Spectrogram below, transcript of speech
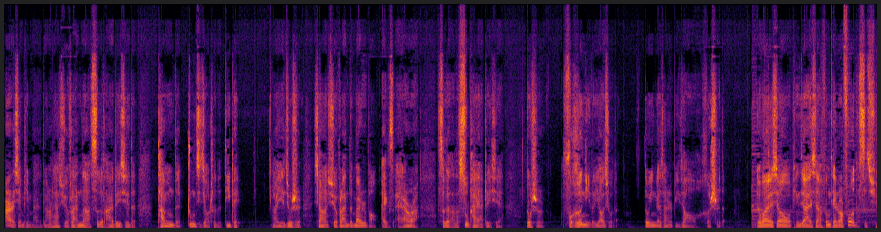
二线品牌的，比方说像雪佛兰呐、斯柯达这些的，他们的中级轿车的低配，啊，也就是像雪佛兰的迈锐宝 XL 啊、斯柯达的速派啊，这些都是符合你的要求的，都应该算是比较合适的。有网友希望我评价一下丰田 RAV4 的四驱。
